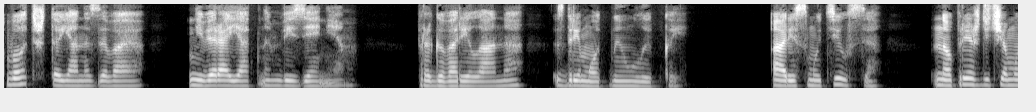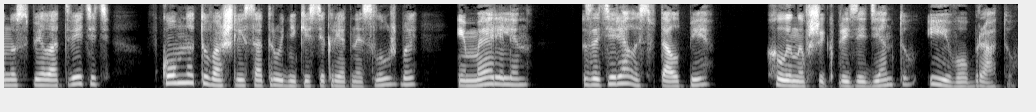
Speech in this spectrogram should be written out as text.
Вот что я называю невероятным везением, проговорила она с дремотной улыбкой. Ари смутился, но прежде чем он успел ответить, в комнату вошли сотрудники секретной службы, и Мэрилин затерялась в толпе, хлынувшей к президенту и его брату.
